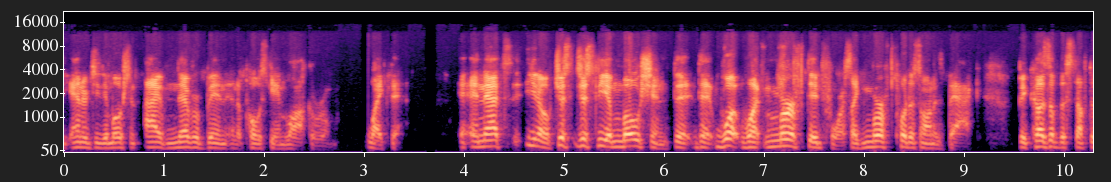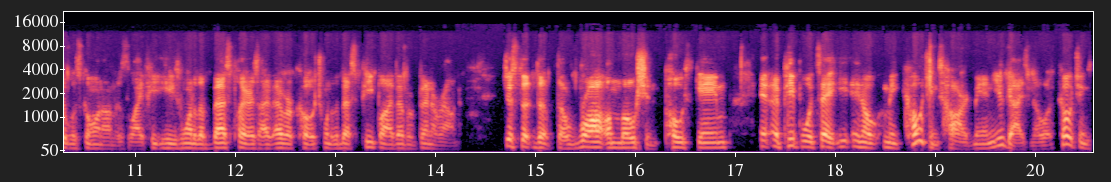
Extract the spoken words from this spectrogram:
the energy, the emotion. I've never been in a post game locker room like that and that's you know just just the emotion that that what what Murph did for us. Like Murph put us on his back because of the stuff that was going on in his life. He, he's one of the best players I've ever coached, one of the best people I've ever been around. Just the, the, the raw emotion post game. And, people would say, you know, I mean, coaching's hard, man. You guys know it. Coaching,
